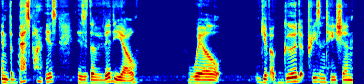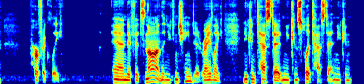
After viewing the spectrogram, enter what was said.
And the best part is, is the video will give a good presentation perfectly. And if it's not, then you can change it, right? Like you can test it and you can split test it and you can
